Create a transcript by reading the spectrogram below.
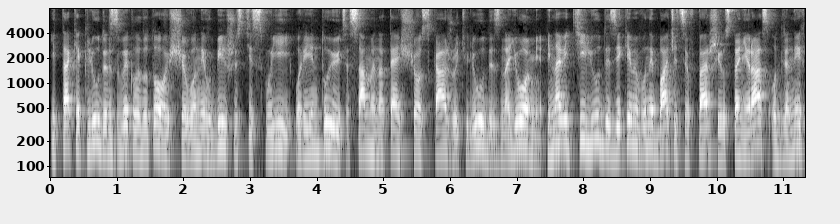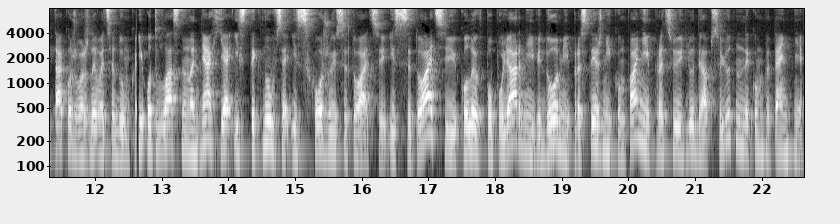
І так як люди звикли до того, що вони в більшості своїй орієнтуються саме на те, що скажуть люди, знайомі, і навіть ті люди, з якими вони бачаться в перший останній раз, от для них також важлива ця думка. І от, власне, на днях я і стикнувся із схожою ситуацією, із ситуацією, коли в популярній, відомій, престижній компанії працюють люди абсолютно некомпетентні,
